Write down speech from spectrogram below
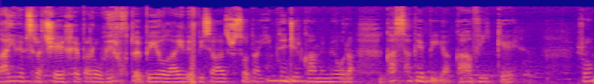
ლაივებს რაც შეეხება, რომ ვერ ხვდებიო ლაივების აზრსო და იმდენჯერ გამიმეორა, გასაგებია, გავიგე, რომ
